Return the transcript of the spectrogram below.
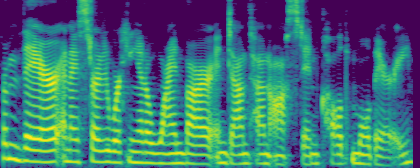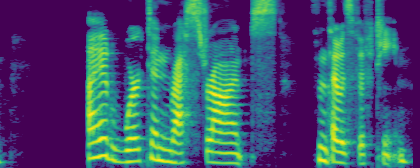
from there and I started working at a wine bar in downtown Austin called Mulberry. I had worked in restaurants since I was 15,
